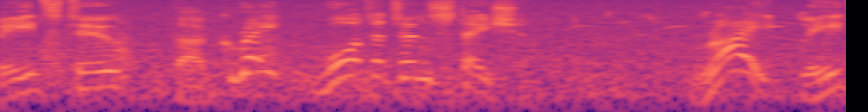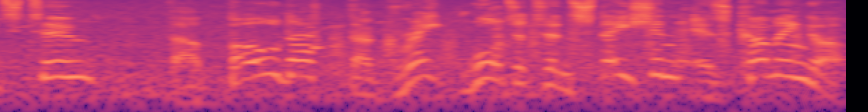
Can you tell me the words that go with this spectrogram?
Leads to the Great Waterton Station. Right leads to the Boulder. The Great Waterton Station is coming up.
